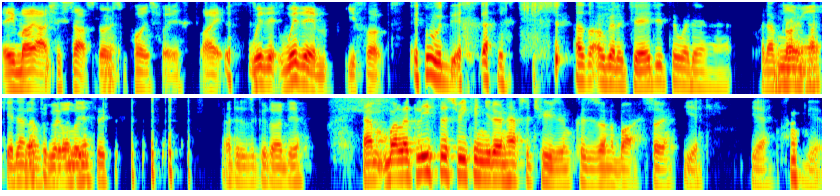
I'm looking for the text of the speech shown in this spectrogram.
he might actually start scoring some points for you. Like with it, with him, you fucked. It would, that's, that's what I'm going to change it to when, uh, when I've brought Yeah, him back in and I'm that's a good still losing. That is a good idea. Um, well, at least this weekend you don't have to choose him because he's on a bye. So Yes, yeah, yeah.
